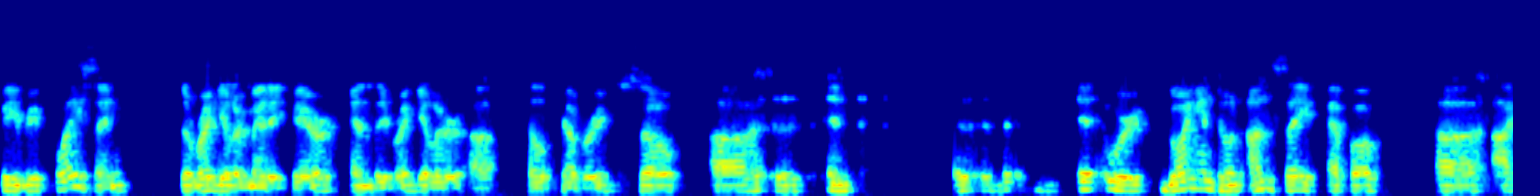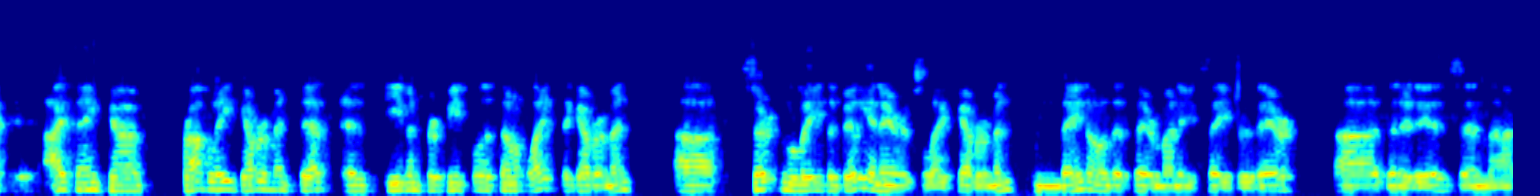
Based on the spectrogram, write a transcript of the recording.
be replacing the regular Medicare and the regular health coverage. So, and it, we're going into an unsafe epoch. Uh, I, I think uh, probably government debt, is, even for people that don't like the government, uh, certainly the billionaires like government, and they know that their money's safer there uh, than it is. And uh,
